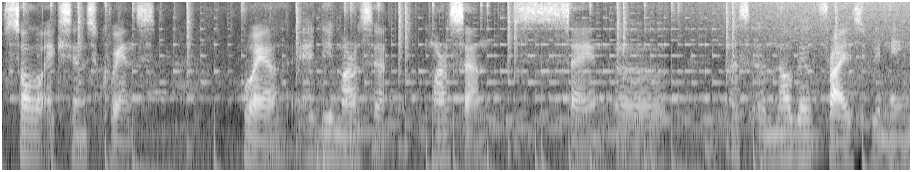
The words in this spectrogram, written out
solo action sequence, while Eddie Marsan, Marsan shines uh, as a Nobel Prize winning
